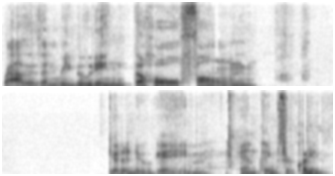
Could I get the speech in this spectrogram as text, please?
rather than rebooting the whole phone get a new game and things are clean.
